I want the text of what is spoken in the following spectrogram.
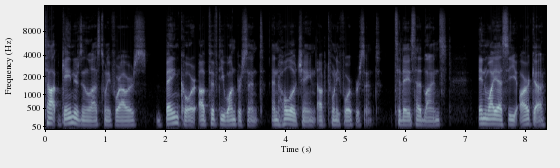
Top gainers in the last 24 hours Bancor up 51%, and Holochain up 24%. Today's headlines NYSE Arca,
